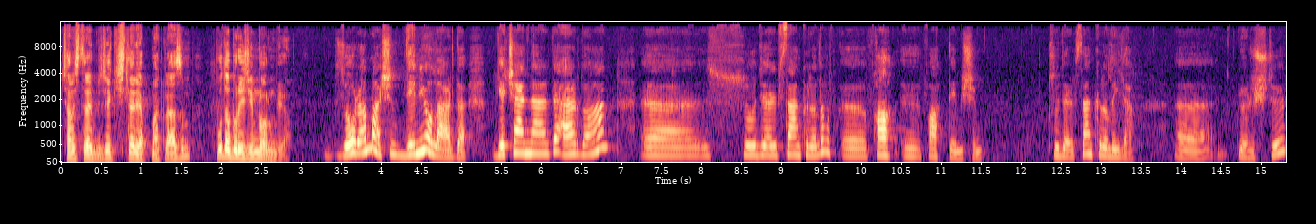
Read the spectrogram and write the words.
çalıştırabilecek işler yapmak lazım. Bu da bu rejimle olmuyor. Zor ama şimdi deniyorlar da. Geçenlerde Erdoğan e, Suudi Arabistan Kralı e, Fah, e, Fah demişim. Suudi Arabistan Kralı'yla e, görüştü.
